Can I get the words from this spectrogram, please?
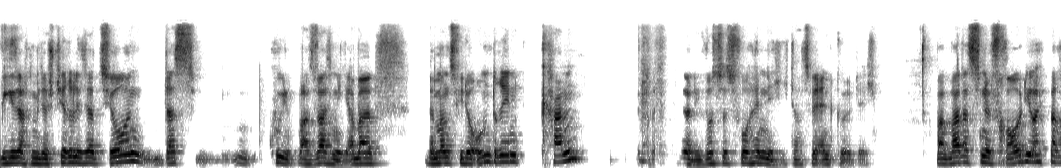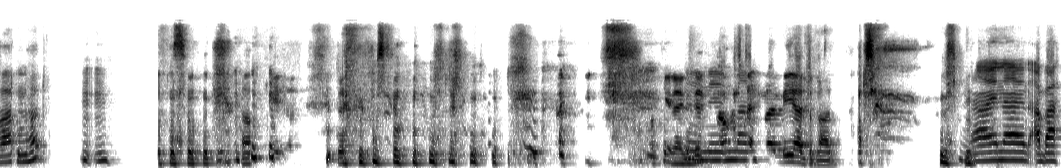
wie gesagt, mit der Sterilisation, das, was weiß ich nicht, aber wenn man es wieder umdrehen kann, ja, ich wusste es vorher nicht. Ich dachte, es wäre endgültig. War, war das eine Frau, die euch beraten hat? Mm -mm. okay, okay, dann nee, nee, mal mehr dran. nein, nein, aber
